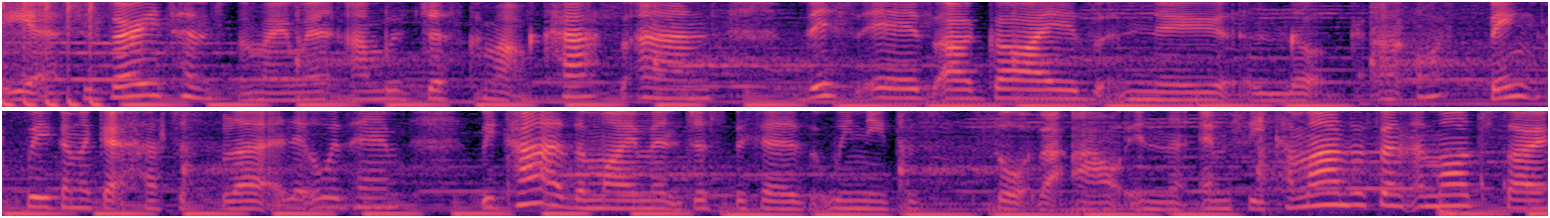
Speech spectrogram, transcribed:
Yeah, she's very tense at the moment, and we've just come out of CAS, and this is our guy's new look. And I think we're gonna get her to flirt a little with him. We can't at the moment just because we need to sort that out in the MC Commander Center mod. So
